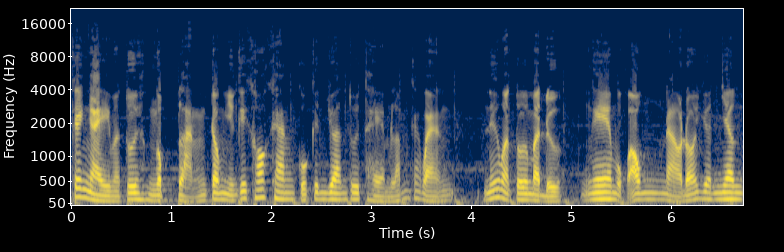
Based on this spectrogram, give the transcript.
cái ngày mà tôi ngụp lặng trong những cái khó khăn của kinh doanh tôi thèm lắm các bạn. Nếu mà tôi mà được nghe một ông nào đó doanh nhân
